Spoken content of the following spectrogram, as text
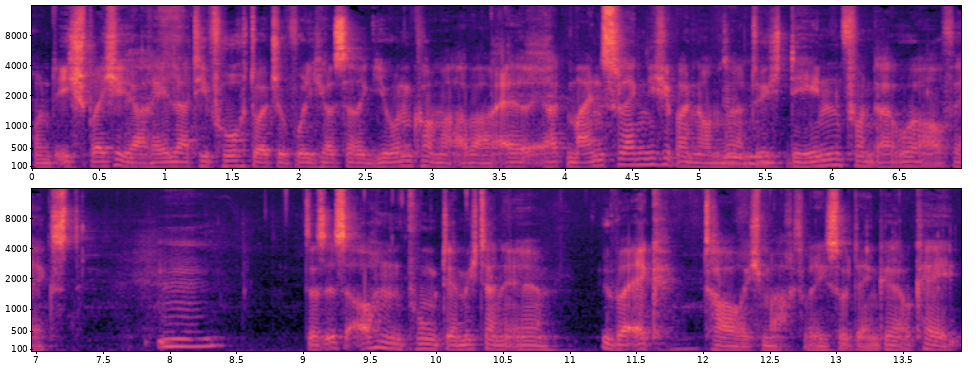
Und ich spreche ja relativ Hochdeutsch, obwohl ich aus der Region komme, aber er, er hat meinen Slang nicht übernommen, sondern natürlich den von da, wo er aufwächst. Das ist auch ein Punkt, der mich dann äh, über Eck traurig macht, weil ich so denke, okay,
